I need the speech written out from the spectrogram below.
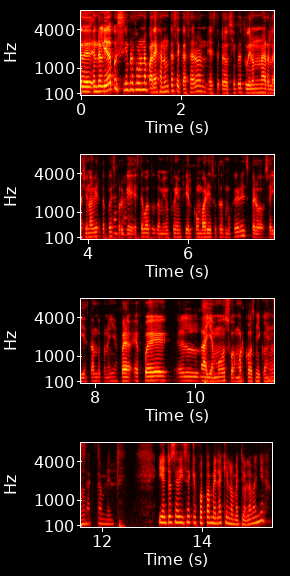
eh, en realidad, pues siempre fueron una pareja, nunca se casaron, este, pero siempre tuvieron una relación abierta, pues, Ajá. porque este vato también fue infiel con varias otras mujeres, pero seguía estando con ella. Fue, eh, fue él la llamó su amor cósmico, ¿no? Exactamente. Y entonces dice que fue Pamela quien lo metió a la bañera.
